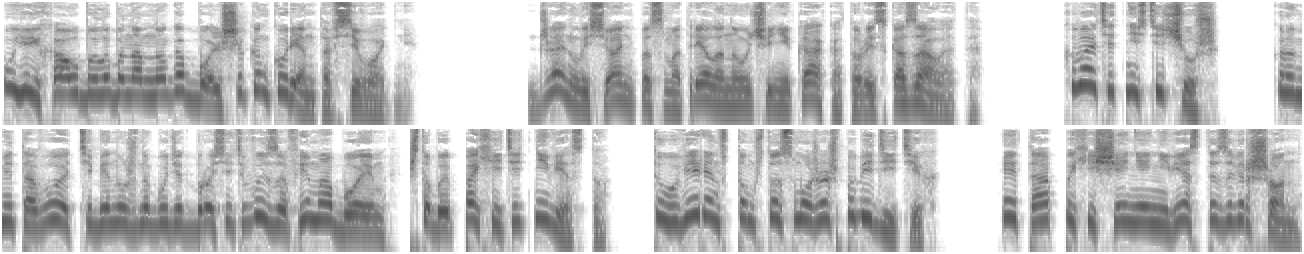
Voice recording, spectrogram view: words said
у Юйхао было бы намного больше конкурентов сегодня. Джан Лысюань посмотрела на ученика, который сказал это. «Хватит нести чушь. Кроме того, тебе нужно будет бросить вызов им обоим, чтобы похитить невесту. Ты уверен в том, что сможешь победить их? Этап похищения невесты завершен.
